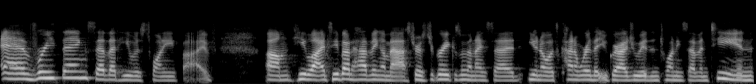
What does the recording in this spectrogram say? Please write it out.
everything said that he was 25. Um, he lied to me about having a master's degree because when I said, you know, it's kind of weird that you graduated in 2017,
